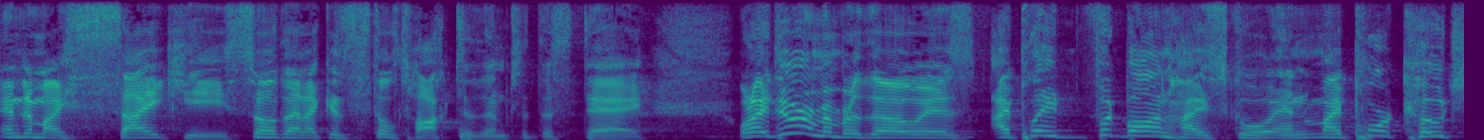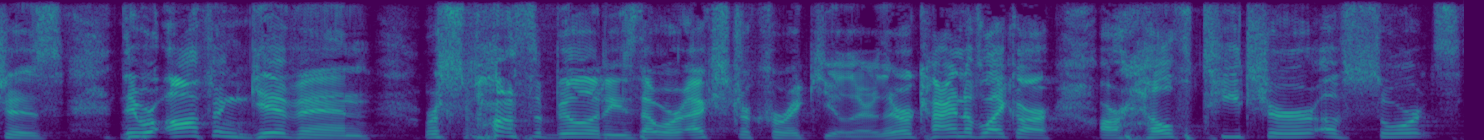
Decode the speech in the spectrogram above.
into my psyche so that I could still talk to them to this day. What I do remember though is I played football in high school and my poor coaches, they were often given responsibilities that were extracurricular. They were kind of like our, our health teacher of sorts.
